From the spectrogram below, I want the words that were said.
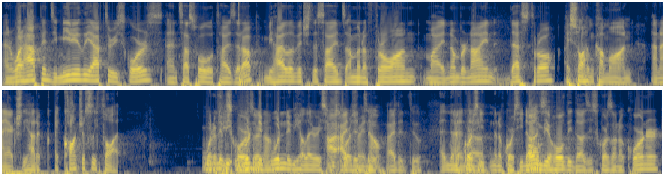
And what happens immediately after he scores and Sassuolo ties it up? Mihajlovic decides, I'm to throw on my number nine, Destro. I saw him come on, and I actually had a. I consciously thought, What if it he be, scores wouldn't, right it, wouldn't it be hilarious if he I, I scores did right too. now? I did too. And then of course uh, he, then of course he does. Lo and behold, he does. He scores on a corner,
